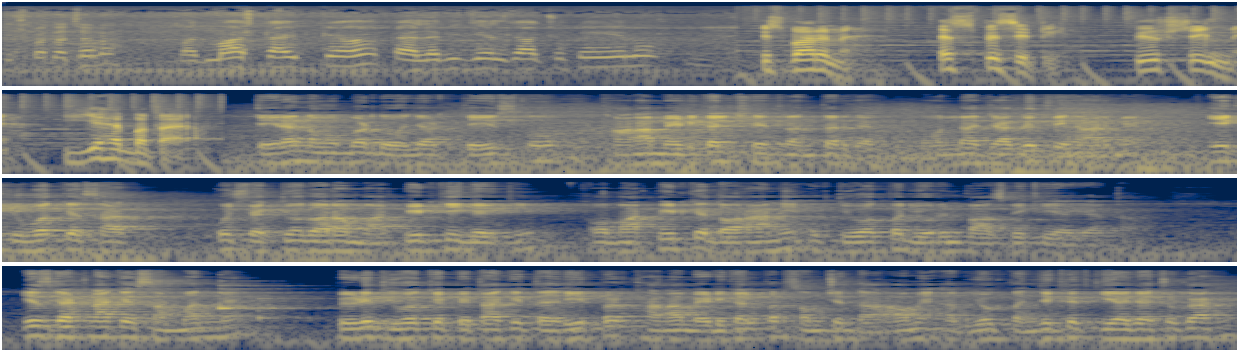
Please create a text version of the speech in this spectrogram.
कुछ पता चला? बदमाश टाइप के हैं पहले भी जेल जा चुके हैं ये लोग। इस बारे में एसपी सिटी पीयूष सिंह ने यह बताया। 13 नवंबर 2023 को थाना मेडिकल क्षेत्र अंतर्गत मोहल्ला जागृत विहार में एक युवक के साथ कुछ व्यक्तियों द्वारा मारपीट की गई थी और मारपीट के दौरान ही उक्त युवक पर यूरिन पास भी किया गया था। इस घटना के संबंध में पीड़ित युवक के पिता की तहरीर पर थाना मेडिकल पर समुचित धाराओं में अभियोग पंजीकृत किया जा चुका है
